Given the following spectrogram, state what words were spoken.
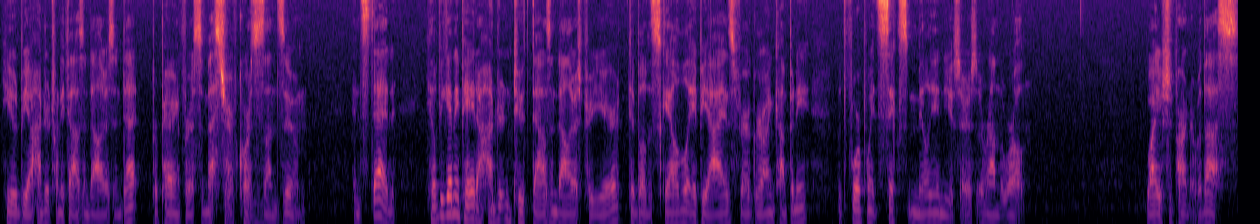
he would be $120,000 in debt preparing for a semester of courses on Zoom. Instead, he'll be getting paid $102,000 per year to build scalable APIs for a growing company with 4.6 million users around the world. Why you should partner with us.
